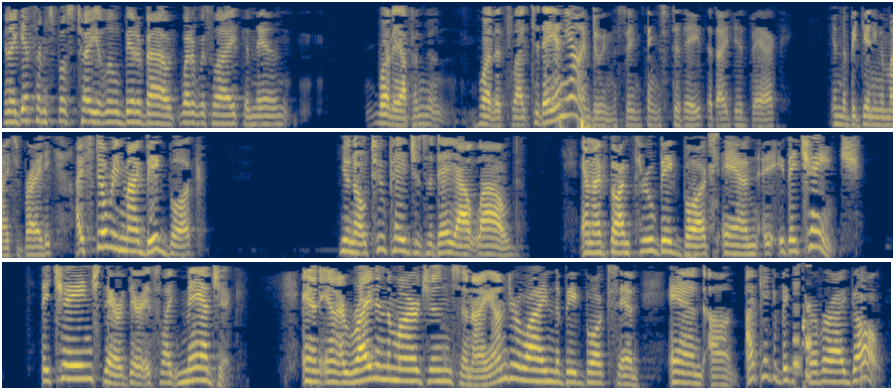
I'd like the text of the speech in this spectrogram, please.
And I guess I'm supposed to tell you a little bit about what it was like and then what happened and what it's like today. And yeah, I'm doing the same things today that I did back in the beginning of my sobriety. I still read my big book, you know, two pages a day out loud. And I've gone through big books and eh, they change. They change. They're, they're, it's like magic. And, and I write in the margins and I underline the big books and, and um, I take a big wherever I go.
